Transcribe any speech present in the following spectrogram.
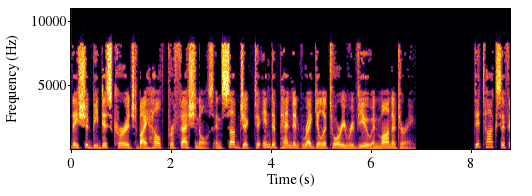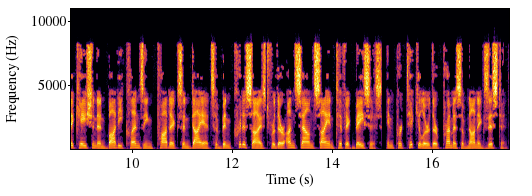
they should be discouraged by health professionals and subject to independent regulatory review and monitoring. Detoxification and body cleansing products and diets have been criticized for their unsound scientific basis, in particular their premise of non-existent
